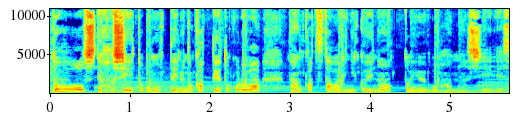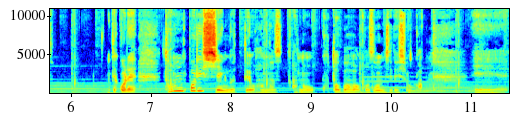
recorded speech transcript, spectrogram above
どうしてほしいと思っているのかっていうところはなんか伝わりにくいなというお話です。でこれトーンポリッシングっていうお話あの言葉はご存知でしょうか、え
